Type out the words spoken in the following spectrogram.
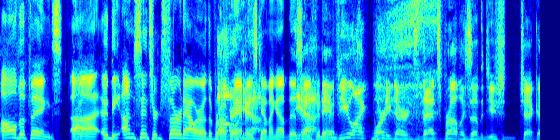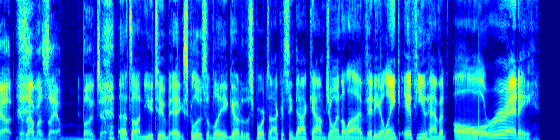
All the things. Uh, the uncensored third hour of the program Oh, yeah. is coming up this Yeah, afternoon. If you like wordy dirts, that's probably something you should check out because I'm going to say a bunch of them. That's on YouTube exclusively. Go to thesportsocracy.com. Join the live video link if you haven't already.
